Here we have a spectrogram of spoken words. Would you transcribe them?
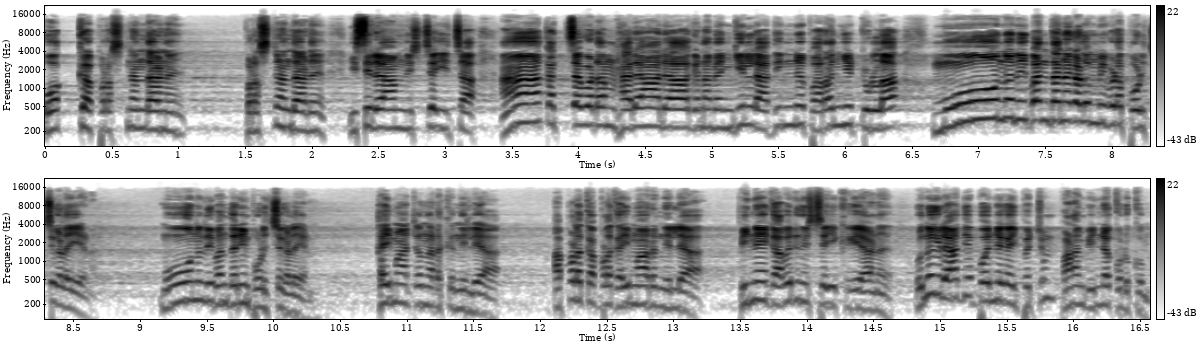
ഒക്കെ പ്രശ്നം എന്താണ്? പ്രശ്നം എന്താണ്? ഇസ്ലാം നിശ്ചയിച്ച ആ കച്ചവടം ഹലാലാകണമെങ്കിൽ അതിന് പറഞ്ഞിട്ടുള്ള മൂന്ന് നിബന്ധനകളും ഇവിടെ പൊളിച്ചു കളയണം. മൂന്ന് നിബന്ധനയും പൊളിച്ചു കളയണം. കൈമാറ്റം നടക്കുന്നില്ല. അപ്പളക്കപ്പള കൈമാറുന്നില്ല. പിന്നേക്ക് അവർ നിശ്ചയിക്കുകയാണ്. ഒന്നുകിൽ ആദ്യം പൊന്ന് കൈപ്പറ്റും പണം പിന്നെ കൊടുക്കും.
